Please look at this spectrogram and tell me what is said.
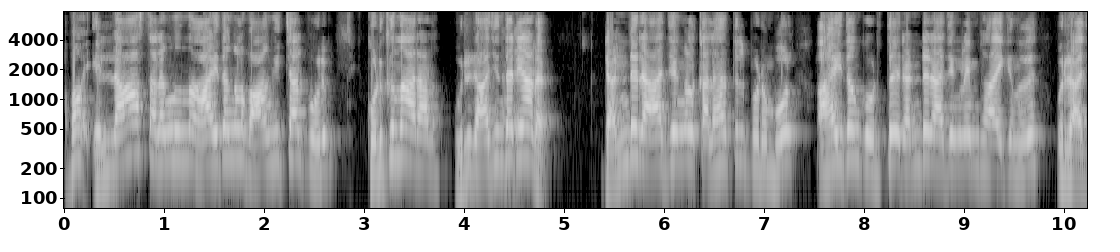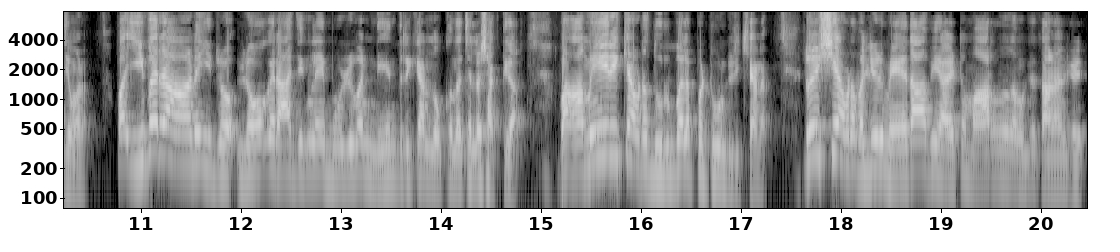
അപ്പൊ എല്ലാ സ്ഥലങ്ങളിൽ നിന്നും ആയുധങ്ങൾ വാങ്ങിച്ചാൽ പോലും കൊടുക്കുന്ന ആരാണ്? ഒരു രാജ്യം തന്നെയാണ്. രണ്ട് രാജ്യങ്ങൾ കലഹത്തിൽ പെടുമ്പോൾ ആയുധം കൊടുത്ത് രണ്ട് രാജ്യങ്ങളെയും സഹായിക്കുന്നത് ഒരു രാജ്യമാണ്. അപ്പൊ ഇവരാണ് ഈ ലോക രാജ്യങ്ങളെ മുഴുവൻ നിയന്ത്രിക്കാൻ നോക്കുന്ന ചില ശക്തികൾ. അപ്പൊ അമേരിക്ക അവിടെ ദുർബലപ്പെട്ടുകൊണ്ടിരിക്കുകയാണ്. റഷ്യ അവിടെ വലിയൊരു മേധാവിയായിട്ട് മാറുന്നത് നമുക്ക് കാണാൻ കഴിയും.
